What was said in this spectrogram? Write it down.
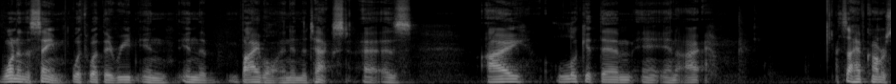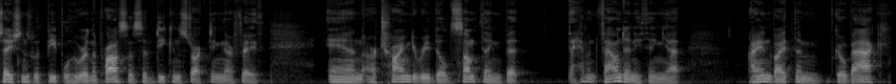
one and the same with what they read in in the Bible and in the text as I look at them and, and I, as I have conversations with people who are in the process of deconstructing their faith and are trying to rebuild something, but they haven't found anything yet. I invite them go back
